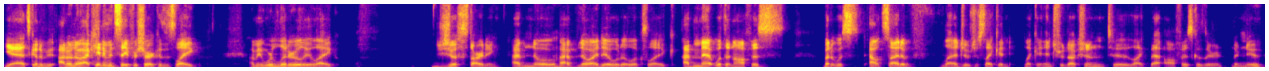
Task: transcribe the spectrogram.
yeah, it's gonna be. I don't know. I can't even say for sure because it's like, I mean, we're literally like just starting. I have no, mm-hmm. I have no idea what it looks like. I've met with an office, but it was outside of Ledge. It was just like an like an introduction to like that office because they're they're new.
